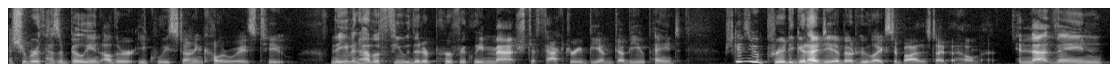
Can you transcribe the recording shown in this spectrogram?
and Schuberth has a billion other equally stunning colorways too. And they even have a few that are perfectly matched to factory BMW paint, which gives you a pretty good idea about who likes to buy this type of helmet. In that vein,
